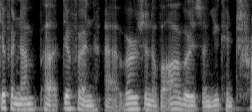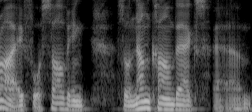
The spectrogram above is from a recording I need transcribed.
different num uh, different uh, version of algorithm you can try for solving so non-convex um,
